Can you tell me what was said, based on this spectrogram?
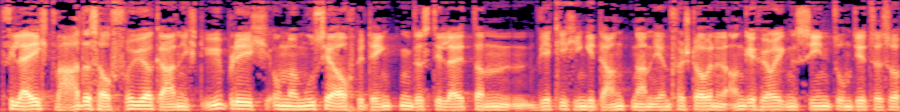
Vielleicht war das auch früher gar nicht üblich und man muss ja auch bedenken, dass die Leute dann wirklich in Gedanken an ihren verstorbenen Angehörigen sind und jetzt also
